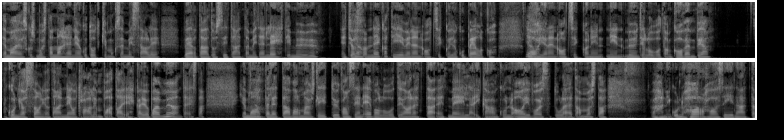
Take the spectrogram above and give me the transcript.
Ja mä joskus muistan nähneeni jonkun tutkimuksen, missä oli vertailtu sitä, että miten lehti myy. Että jos Joo. on negatiivinen otsikko, joku pelko pohjainen otsikko, niin, niin myyntiluvut on kovempia kuin jos se on jotain neutraalimpaa tai ehkä jopa myönteistä. Ja mä ajattelen, että tämä varmaan just liittyy myös siihen evoluutioon, että, että meillä ikään kuin aivoissa tulee tämmöistä vähän niin kuin harhaa siinä, että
